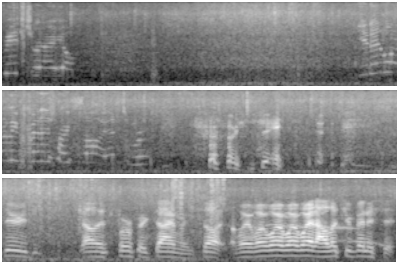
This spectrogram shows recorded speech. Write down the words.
Betrayal. You didn't let me finish my song. That's rude. oh shit. Dude, that was perfect timing. So, wait, wait, wait, wait, wait. I'll let you finish it.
